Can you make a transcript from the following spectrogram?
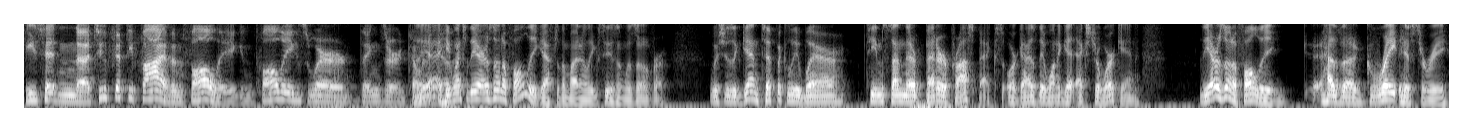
He's hitting uh, 255 in fall league, and fall leagues where things are Oh, coming. yeah, he went to the Arizona Fall League after the minor league season was over, which is again typically where teams send their better prospects or guys they want to get extra work in. The Arizona Fall League has a great history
